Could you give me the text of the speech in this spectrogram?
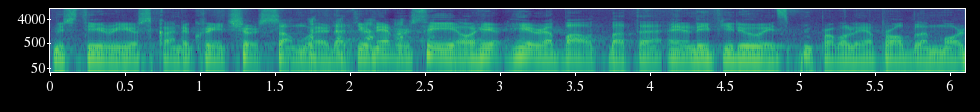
mysterious kind of creatures somewhere that you never see or hear, hear about. But uh, and if you do, it's probably a problem more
